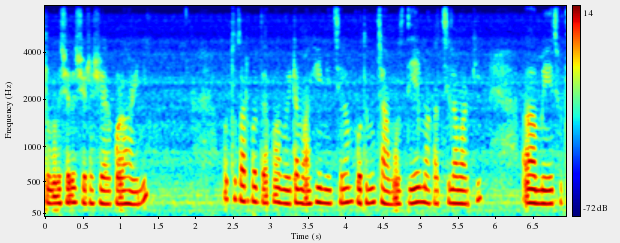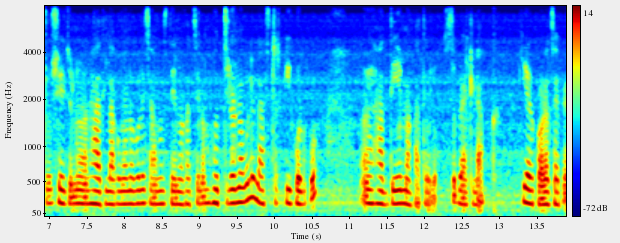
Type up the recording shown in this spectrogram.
তোমাদের সাথে সেটা শেয়ার করা হয়নি। তো তারপর দেখো আমি এটা মাখিয়ে নিয়েছিলাম। প্রথমে চামচ দিয়ে মাখাচ্ছিলাম আর কি। মেয়ে ছোটো সেই জন্য আর হাত লাগাবো না বলে চামচ দিয়ে মাখাচ্ছিলাম। হচ্ছিল না বলে লাস্ট আর কী করব? হাত দিয়ে মাখাতে হলো। সো ব্যাট লাক কী আর করা যাবে?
